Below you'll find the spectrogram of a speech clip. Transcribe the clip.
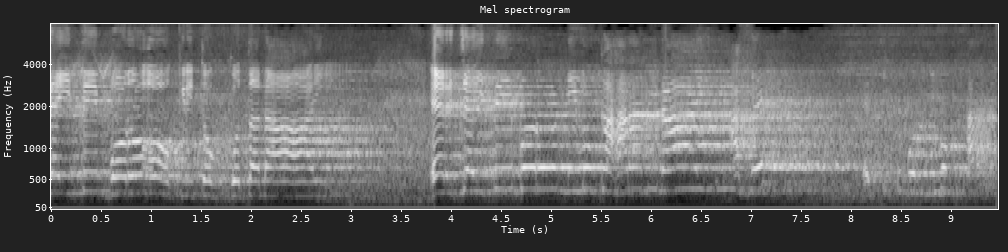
চাইতে বড় অকৃতজ্ঞতা নাই এর চাইতে বড় নিমক হারামি নাই আছে এর চাইতে বড় নিমক হারামি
